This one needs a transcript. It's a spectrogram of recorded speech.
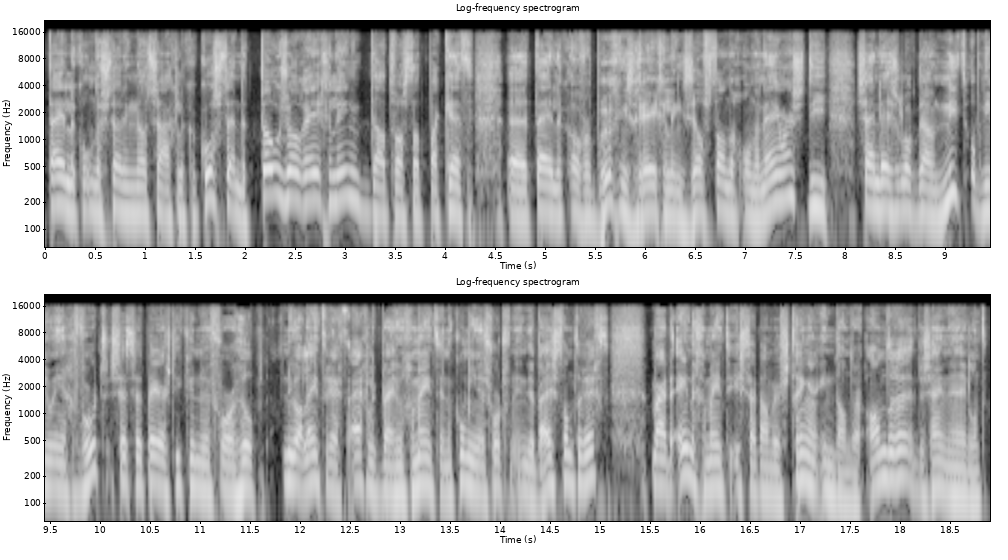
tijdelijke ondersteuning noodzakelijke kosten. En de TOZO-regeling, dat was dat pakket uh, tijdelijk overbruggingsregeling zelfstandig ondernemers. Die zijn deze lockdown niet opnieuw ingevoerd. ZZP'ers die kunnen voor hulp nu alleen terecht eigenlijk bij hun gemeente. En dan kom je een soort van in de bijstand terecht. Maar de ene gemeente is daar dan weer strenger in dan de andere. Er zijn in Nederland 1,4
